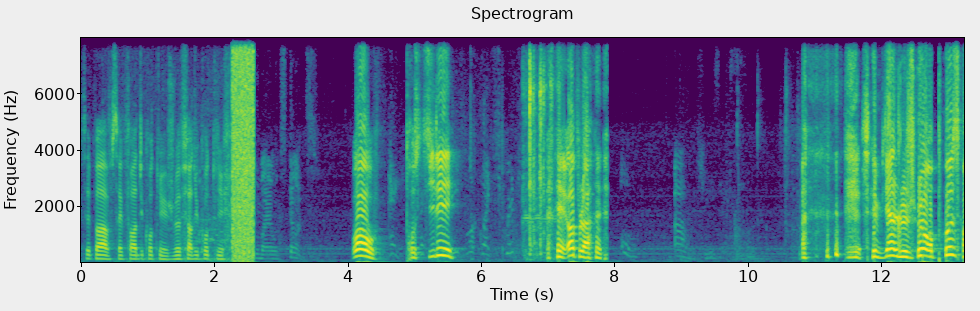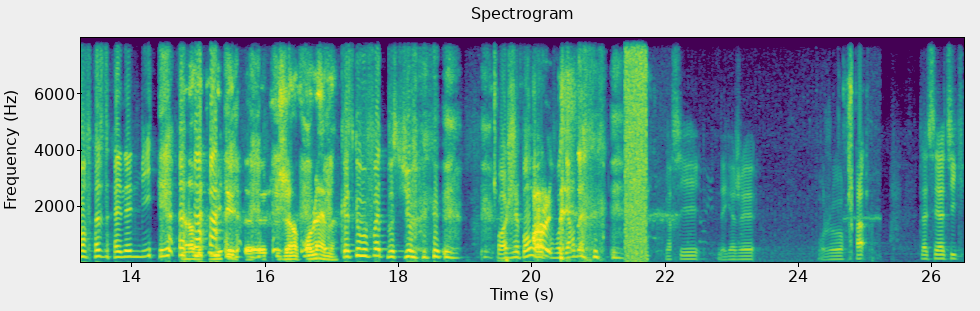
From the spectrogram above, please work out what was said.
C'est pas grave, ça fera du contenu. Je veux faire du contenu. Waouh Trop stylé Et Hop là J'aime bien le jeu en pause en face d'un ennemi. Non mais euh, j'ai un problème. Qu'est-ce que vous faites, monsieur? Bon, je sais pas, on, on regarde. Merci, dégagez. Bonjour. Ah, la cinématique.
